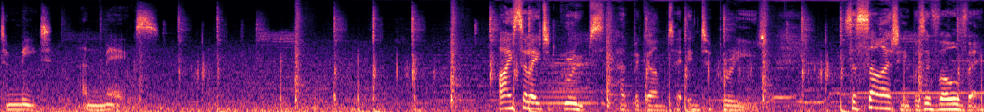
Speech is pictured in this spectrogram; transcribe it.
to meet and mix. Isolated groups had begun to interbreed. Society was evolving,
